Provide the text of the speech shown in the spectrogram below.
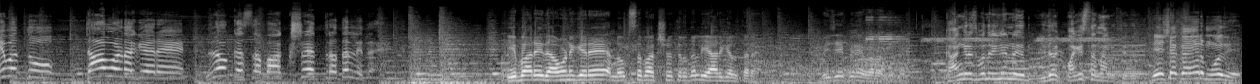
ಇವತ್ತು ದಾವಣಗೆರೆ ಲೋಕಸಭಾ ಕ್ಷೇತ್ರದಲ್ಲಿದೆ. ಈ ಬಾರಿ ದಾವಣಗೆರೆ ಲೋಕಸಭಾ ಕ್ಷೇತ್ರದಲ್ಲಿ ಯಾರು ಗೆಲ್ತಾರೆ? ಬಿಜೆಪಿನೇ ಬರೋದು ಕಾಂಗ್ರೆಸ್ ಬಂದ್ರೆ ಇನ್ನೇನು ಇದಕ್ಕೆ ಪಾಕಿಸ್ತಾನ ಆಗುತ್ತೆ ಇದು ದೇಶ ಕಾಯರ್ ಮೋದಿ.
